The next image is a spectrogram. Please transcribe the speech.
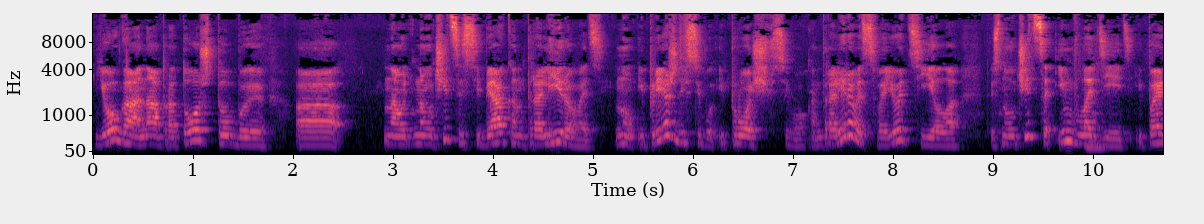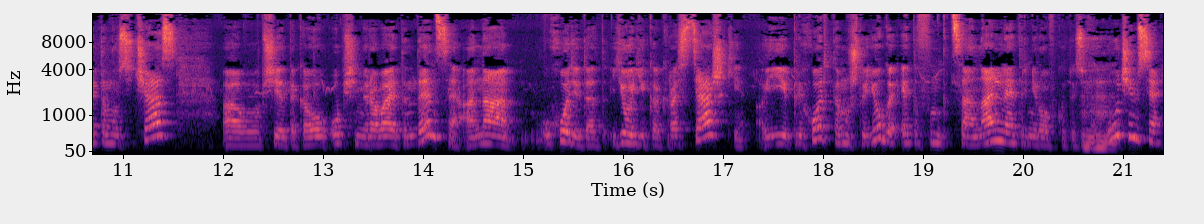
Йога, она про то, чтобы э, научиться себя контролировать. Ну, и прежде всего, и проще всего, контролировать свое тело. То есть научиться им владеть. И поэтому сейчас вообще такая общемировая тенденция, она уходит от йоги как растяжки и приходит к тому, что йога это функциональная тренировка. То есть mm-hmm. мы учимся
